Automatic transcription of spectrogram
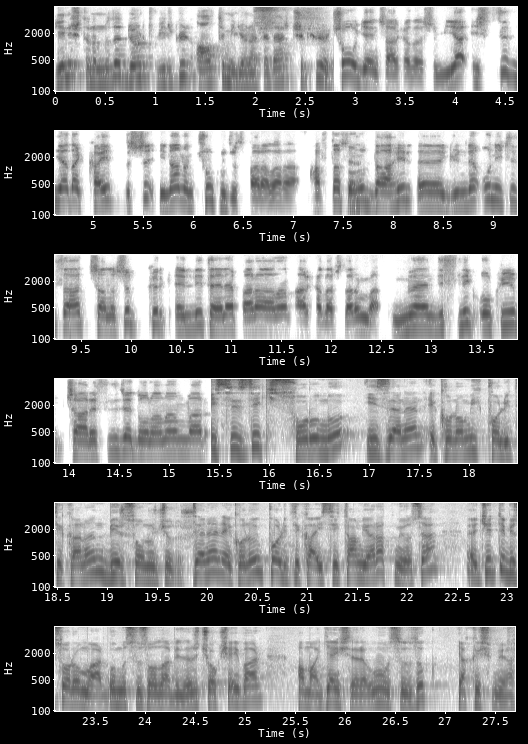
Geniş tanımda 4,6 milyona kadar çıkıyor. Çoğu genç arkadaşım ya işsiz ya da kayıt dışı inanın çok ucuz paralara. Hafta sonu dahil e, günde 12 saat çalışıp 40-50 TL para alan arkadaşlarım var. Mühendislik okuyup çaresizce dolanan var. İşsizlik sorunu izlenen ekonomik politikanın bir sonucudur. İzlenen ekonomik politika istihdam yaratmıyorsa e, ciddi bir sorun var. Umutsuz olabilir, çok şey var ama gençlere umutsuzluk yakışmıyor.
